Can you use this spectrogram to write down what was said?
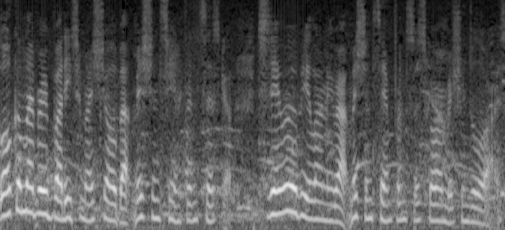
Welcome everybody to my show about Mission San Francisco. Today we will be learning about Mission San Francisco or Mission Dolores.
